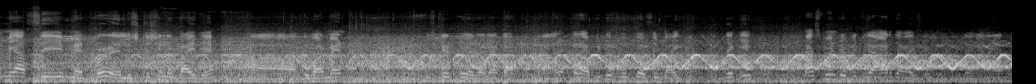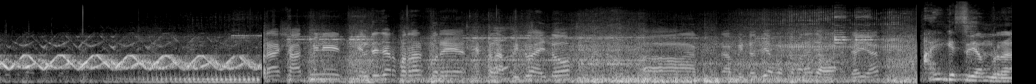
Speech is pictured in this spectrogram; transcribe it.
আমি আছি মেট্রো রেল স্টেশনের বাইরে গভর্নমেন্ট স্টেট হয়ে জায়গাটা আর একটা রাপিডো বুক করছি বাইক দেখি, পাঁচ মিনিটের ভিতরে আর দেখাইছে। প্রায় সাত মিনিট ইন্তজার করার পরে একটা রাপিডো আইলো। রাপিডো দিয়ে বর্তমানে যাওয়া যাই আর আই গেছি আমরা।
